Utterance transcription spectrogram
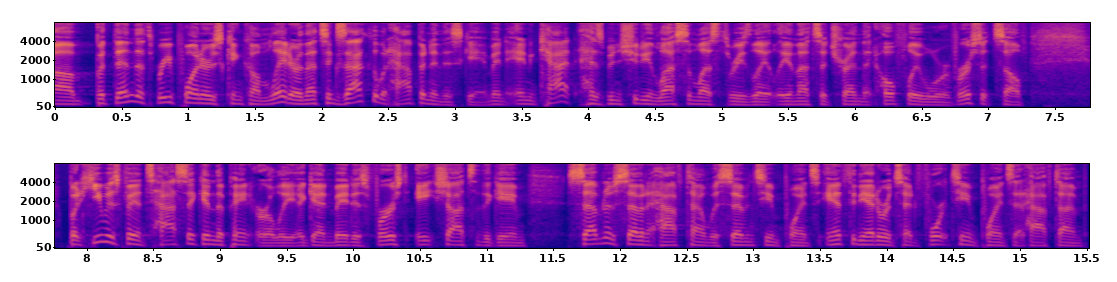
Um, but then the three pointers can come later. And that's exactly what happened in this game. And, and KAT has been shooting less and less threes lately. And that's a trend that hopefully will reverse itself. But he was fantastic in the paint early. Again, made his first eight shots of the game, seven of seven at halftime with 17 points. Anthony Edwards had 14 points at halftime.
